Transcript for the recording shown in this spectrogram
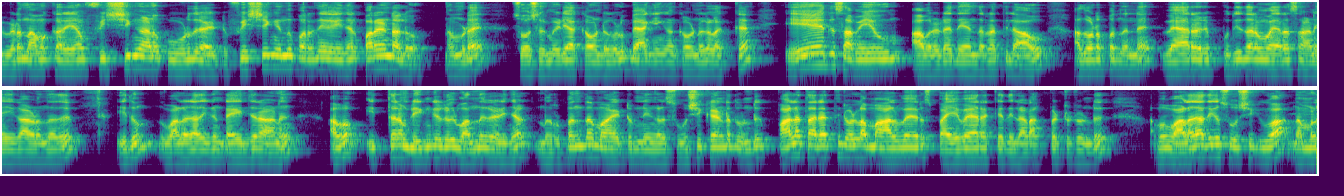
ഇവിടെ നമുക്കറിയാം ഫിഷിംഗ് ആണ് കൂടുതലായിട്ട്. ഫിഷിംഗ് എന്ന് പറഞ്ഞു കഴിഞ്ഞാൽ പറയണ്ടല്ലോ. നമ്മുടെ സോഷ്യൽ മീഡിയ അക്കൗണ്ടുകളും ബാങ്കിങ് അക്കൗണ്ടുകളൊക്കെ ഏത് സമയവും അവരുടെ നിയന്ത്രണത്തിലാവും. അതോടൊപ്പം തന്നെ വേറെ ഒരു പുതിയതരം വൈറസാണ് ഈ കാണുന്നത്. ഇതും വളരെയധികം ഡേഞ്ചറാണ് അപ്പം ഇത്തരം ലിങ്കുകൾ വന്നു കഴിഞ്ഞാൽ നിർബന്ധമായിട്ടും നിങ്ങൾ സൂക്ഷിക്കേണ്ടതുണ്ട്. പല തരത്തിലുള്ള മാൾവെയർ സ്പൈവെയർ ഒക്കെ ഇതിൽ അടക്കപ്പെട്ടിട്ടുണ്ട്. അപ്പോൾ വളരെയധികം സൂക്ഷിക്കുക. നമ്മൾ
